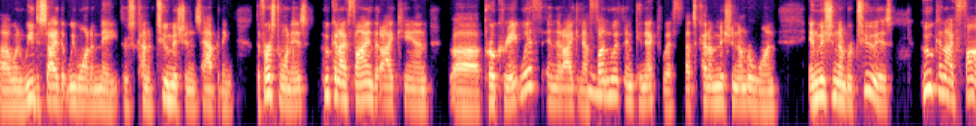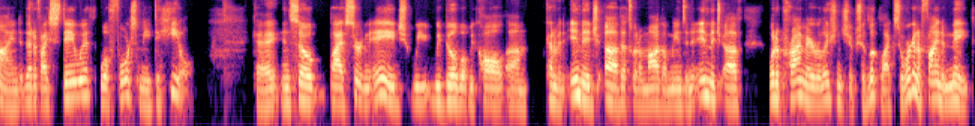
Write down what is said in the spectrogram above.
Uh, when we decide that we want to mate, there's kind of two missions happening. The first one is who can I find that I can uh, procreate with and that I can have mm-hmm. fun with and connect with? That's kind of mission number one. And mission number two is who can I find that if I stay with will force me to heal? Okay. And so by a certain age, we, we build what we call um, kind of an image of that's what imago means an image of what a primary relationship should look like. So we're going to find a mate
